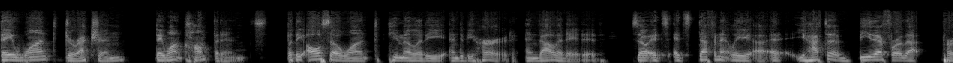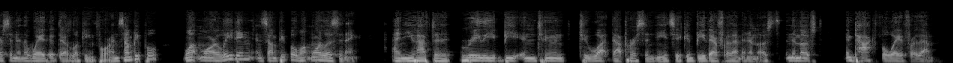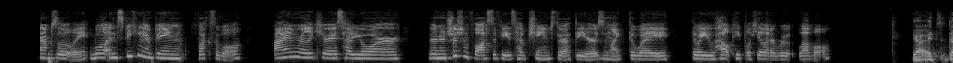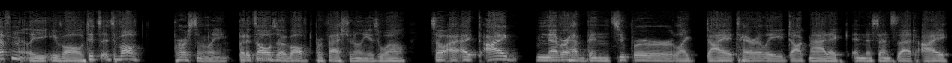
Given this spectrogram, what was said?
they want direction, they want confidence, but they also want humility and to be heard and validated. So it's it's definitely uh, uh, you have to be there for that person in the way that they're looking for. And some people want more leading, and some people want more listening. And you have to really be in tune to what that person needs, so you can be there for them in a most in the most impactful way for them. Absolutely. Well, and speaking of being flexible, I'm really curious how your your nutrition philosophies have changed throughout the years and like the way the way you help people heal at a root level yeah it's definitely evolved it's it's evolved personally but it's mm-hmm. also evolved professionally as well so I, I, I never have been super like dietarily dogmatic in the sense that I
